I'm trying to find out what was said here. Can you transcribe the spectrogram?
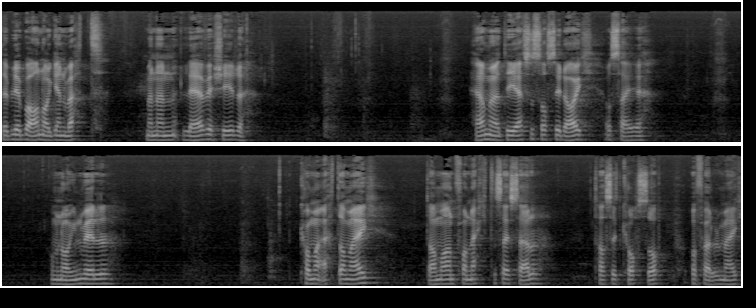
Det blir bare noe en vet, men en lever ikke i det. Her møter Jesus oss i dag og sier om noen vil komme etter meg, da må han fornekte seg selv, ta sitt kors opp og følge meg.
